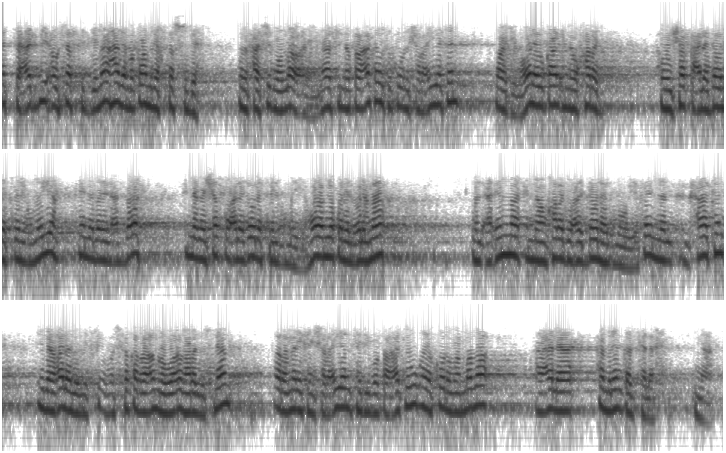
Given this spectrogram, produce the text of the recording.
التعدي أو سفك الدماء. هذا مقام يختص به ويحاسبه الله عليه. لكن طاعته تكون شرعية واجبة. ولا يقال أنه خرج أو انشق على دولة بني أمية. فإن بني العباس إنما انشقوا على دولة بني أمية ولم يقل العلماء والأئمة إنهم خرجوا على الدولة الأموية. فإن الحاكم إذا غلب واستقر أمره وأظهر الإسلام صار ملكا شرعيا تجب طاعته ويكون من مضى على أمر قد سلف. نعم.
